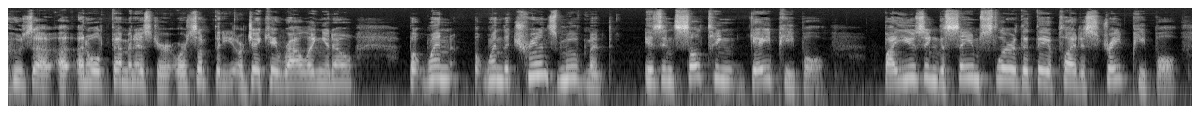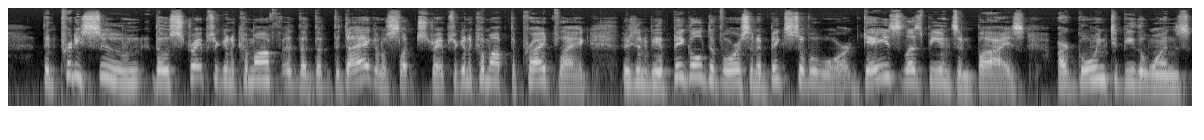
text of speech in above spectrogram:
who's a, a, an old feminist or, or something, or J.K. Rowling, you know, but when but when the trans movement is insulting gay people by using the same slur that they apply to straight people, then pretty soon those stripes are going to come off, uh, the, the, the diagonal stripes are going to come off the pride flag. There's going to be a big old divorce and a big civil war. Gays, lesbians, and bis are going to be the ones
